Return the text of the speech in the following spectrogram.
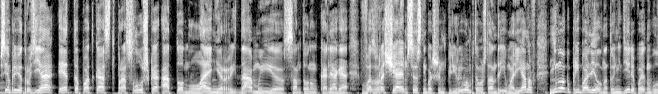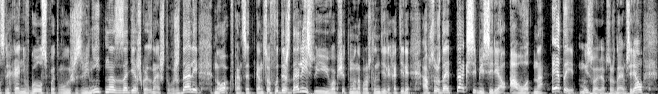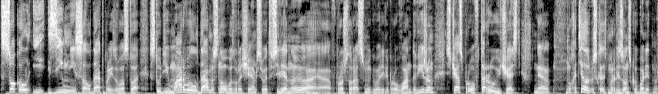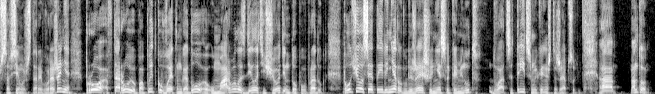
Всем привет, друзья! Это подкаст «Прослушка» от онлайнер. И да, мы э, с Антоном Коляга возвращаемся с небольшим перерывом, потому что Андрей Марьянов немного приболел на той неделе, поэтому был слегка не в голосе, поэтому вы уж извините нас за задержку. Я знаю, что вы ждали, но в конце концов вы дождались. И вообще-то мы на прошлой неделе хотели обсуждать так себе сериал, а вот на этой мы с вами обсуждаем сериал «Сокол и зимний солдат» производства студии Marvel Marvel, да, мы снова возвращаемся в эту вселенную. А, а в прошлый раз мы говорили про WandaVision, сейчас про вторую часть, э, ну, хотелось бы сказать, марлезонского балета, потому что совсем уже старое выражение, про вторую попытку в этом году у Марвела сделать еще один топовый продукт. Получилось это или нет, вот в ближайшие несколько минут, 20-30, мы, конечно же, обсудим. А, Антон,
